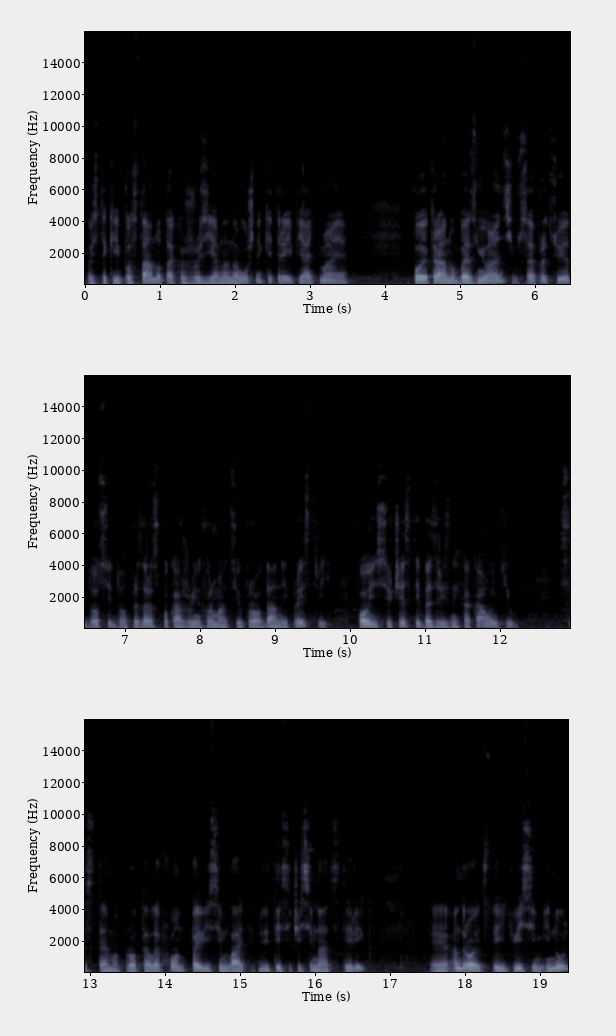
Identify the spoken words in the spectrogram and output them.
Ось такий по стану, також роз'єм на навушники 3,5 має. По екрану без нюансів, все працює досить добре. Зараз покажу інформацію про даний пристрій. Повністю чистий, без різних аккаунтів. Система про телефон P8 Lite 2017 рік. Е, Android стоїть 8.0.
